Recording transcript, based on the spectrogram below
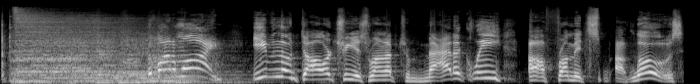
The bottom line even though Dollar Tree has run up dramatically uh, from its uh, lows,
